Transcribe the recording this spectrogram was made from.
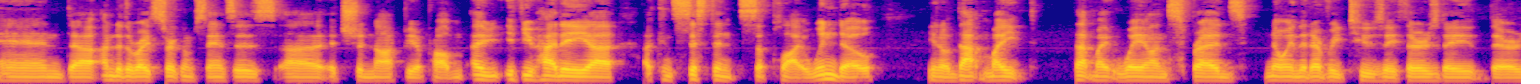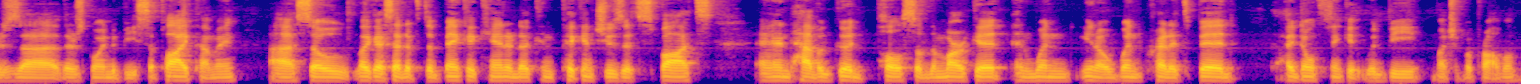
and uh, under the right circumstances, uh, it should not be a problem. If you had a uh, a consistent supply window, you know that might that might weigh on spreads, knowing that every Tuesday, Thursday there's uh, there's going to be supply coming. Uh, so, like I said, if the Bank of Canada can pick and choose its spots and have a good pulse of the market, and when you know when credits bid, I don't think it would be much of a problem.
